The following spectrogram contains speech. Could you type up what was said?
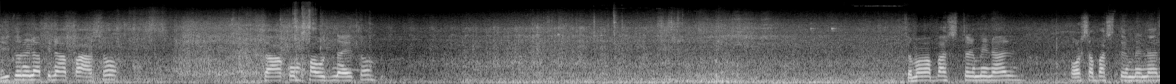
dito nila pinapasok sa compound na ito. Sa mga bus terminal or sa bus terminal.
